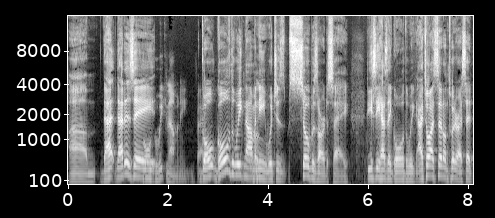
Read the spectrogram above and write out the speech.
Um, that that is a goal of the week nominee. Goal goal of the week nominee, which is so bizarre to say. DC has a goal of the week. I told I said on Twitter, I said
